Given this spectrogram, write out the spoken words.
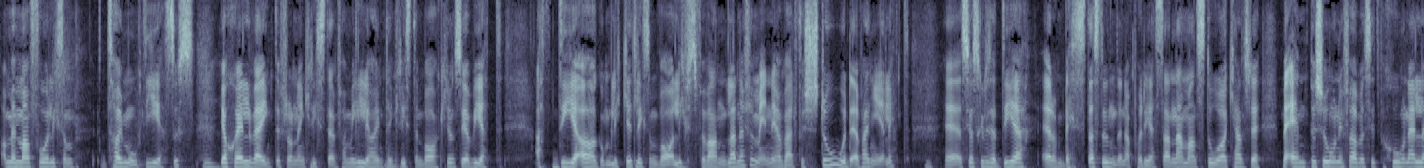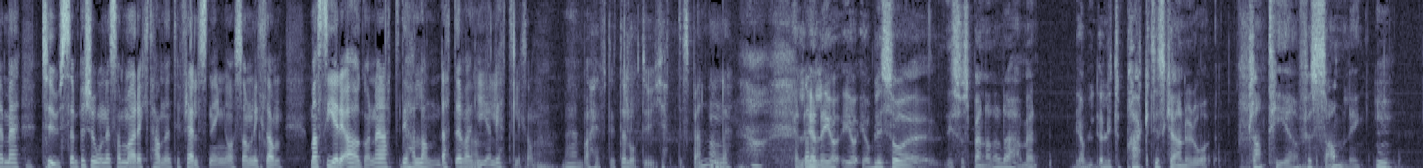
ja, men man får liksom ta emot Jesus. Mm. Jag själv är inte från en kristen familj, jag har inte en mm. kristen bakgrund så jag vet att det ögonblicket liksom var livsförvandlande för mig när jag väl förstod evangeliet. Mm. Eh, så jag skulle säga att det är de bästa stunderna på resan när man står kanske med en person i förbundssituation eller med mm. tusen personer som har räckt handen till frälsning och som liksom man ser i ögonen att det har landat evangeliet. Liksom. Mm. Men vad häftigt, det låter ju jättespännande. Mm. Eller, eller jag, jag, jag, blir så, det är så spännande det här men jag blir lite praktisk här nu då. Plantera en församling.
